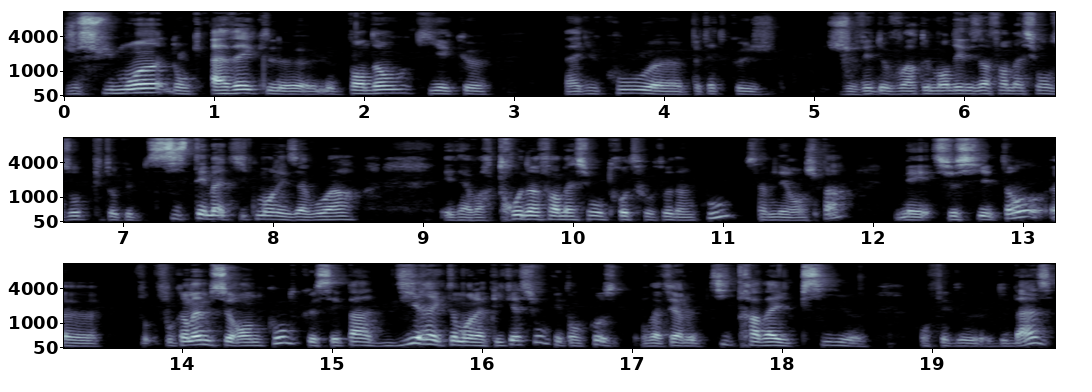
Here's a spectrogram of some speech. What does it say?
je suis moins donc avec le, pendant qui est que bah, du coup euh, peut-être que je, vais devoir demander des informations aux autres plutôt que de systématiquement les avoir et d'avoir trop d'informations ou trop de photos d'un coup, ça me dérange pas. Mais ceci étant, euh, faut, quand même se rendre compte que c'est pas directement l'application qui est en cause. On va faire le petit travail psy euh, qu'on fait de, de base.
